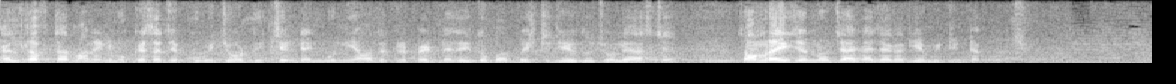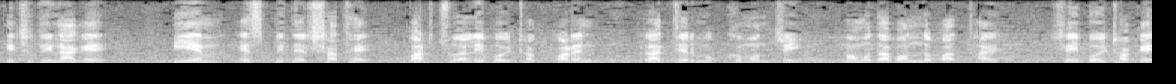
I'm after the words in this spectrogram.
হেলথ দফতর মাননীয় মুখ্য সচিব খুবই জোর দিচ্ছেন, ডেঙ্গু নিয়ে আমাদের প্রিপেয়ারনেস এই তো বৃষ্টি যেহেতু চলে আসছে। তো আমরা এই জন্য জায়গায় জায়গা গিয়ে মিটিংটা করছি। কিছুদিন আগে ডিএম এসপিদের সাথে ভার্চুয়ালি বৈঠক করেন রাজ্যের মুখ্যমন্ত্রী মমতা বন্দ্যোপাধ্যায়। সেই বৈঠকে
